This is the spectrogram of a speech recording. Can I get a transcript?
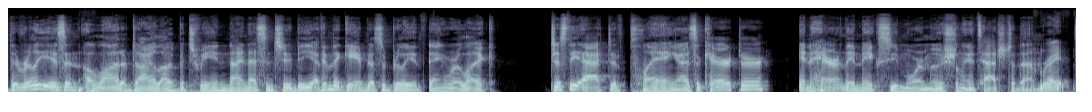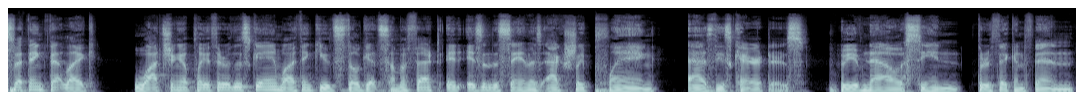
there really isn't a lot of dialogue between 9S and 2B. I think the game does a brilliant thing where like just the act of playing as a character inherently makes you more emotionally attached to them. Right. So I think that like watching a playthrough of this game, while I think you'd still get some effect, it isn't the same as actually playing as these characters who you've now seen through thick and thin.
